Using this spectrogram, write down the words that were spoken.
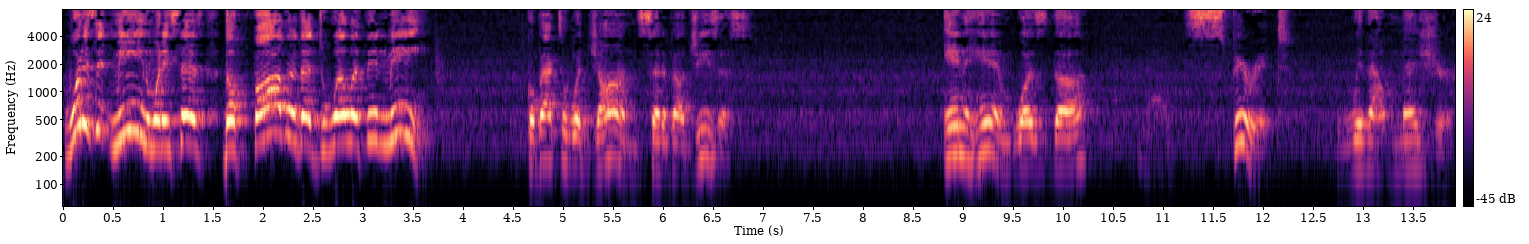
what does it mean when he says, the Father that dwelleth in me? Go back to what John said about Jesus. In him was the Spirit without measure.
